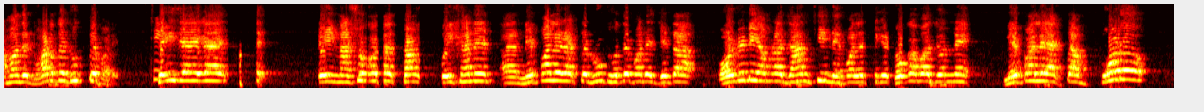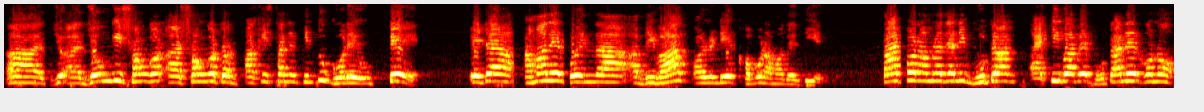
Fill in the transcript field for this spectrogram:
আমাদের ভারতে ঢুকতে পারে। সেই জায়গায় এই নাশকতার ছক ওইখানে নেপালের একটা রুট হতে পারে যেটা অলরেডি আমরা জানছি নেপালের থেকে ঢোকাবার জন্য। নেপালে একটা বড় জঙ্গি সংগঠন পাকিস্তানের কিন্তু গড়ে উঠতে এটা আমাদের গোয়েন্দা বিভাগ অলরেডি খবর আমাদের দিয়েছে। তারপর আমরা জানি ভুটান, একইভাবে ভুটানের কোনো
